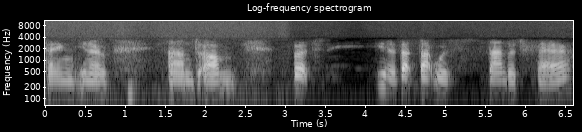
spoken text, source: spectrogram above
thing, you know, and, um, but, you know, that, that was standard fare,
